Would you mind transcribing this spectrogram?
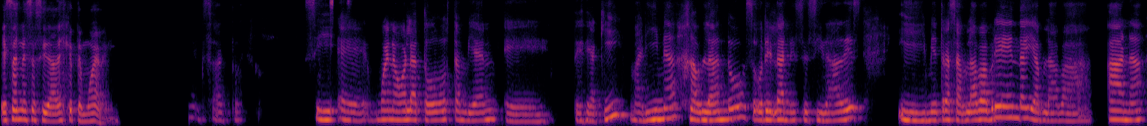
esas necesidades que te mueven. Exacto. Sí, eh, bueno, hola a todos también. Eh, desde aquí, Marina, hablando sobre las necesidades. Y mientras hablaba Brenda y hablaba Ana,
